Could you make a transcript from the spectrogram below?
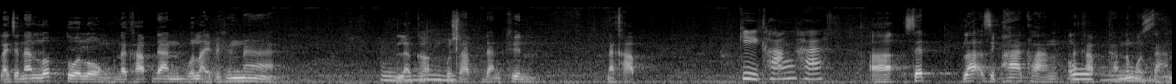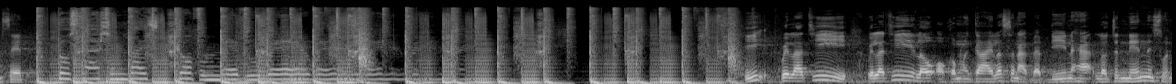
หลังจากนั้นลดตัวลงนะครับ ดันหัวไหล่ไปข้างหน้า แล้วก็ push up ดันขึ้นนะครับ กี่ครั้งคะอ่าเซตละ 15 ครั้งนะครับทำทั้งหมด 3 เซต Those flashing lights come from everywhere. where, where, where. อีเวลาที่เวลาที่เราออกกำลังกายลักษณะแบบนี้นะฮะเราจะเน้นในส่วน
